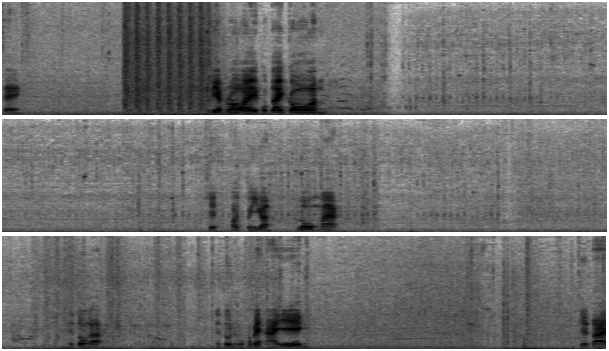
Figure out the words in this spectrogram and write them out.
แสง เรียบร้อย ผมได้ก่อน โอเคเอาตรงนี้ก่อน โล่งมากไม่ตรงเหรอะไม่ตรงผมเข้าไปหาเองโอเคตาย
